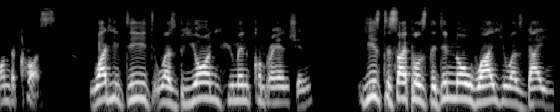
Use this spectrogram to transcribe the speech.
on the cross? What he did was beyond human comprehension his disciples they didn't know why he was dying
